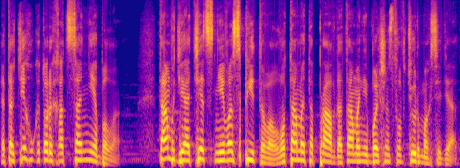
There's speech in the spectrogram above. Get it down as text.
Это тех, у которых отца не было. Там, где отец не воспитывал, вот там это правда, там они большинство в тюрьмах сидят.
